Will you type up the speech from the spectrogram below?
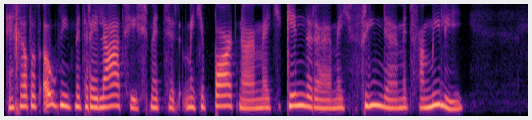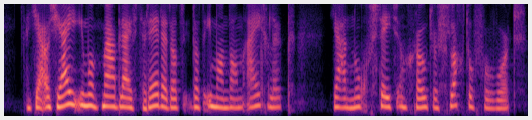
En geldt dat ook niet met relaties, met, met je partner, met je kinderen, met je vrienden, met familie? Ja, als jij iemand maar blijft redden, dat, dat iemand dan eigenlijk ja, nog steeds een groter slachtoffer wordt.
